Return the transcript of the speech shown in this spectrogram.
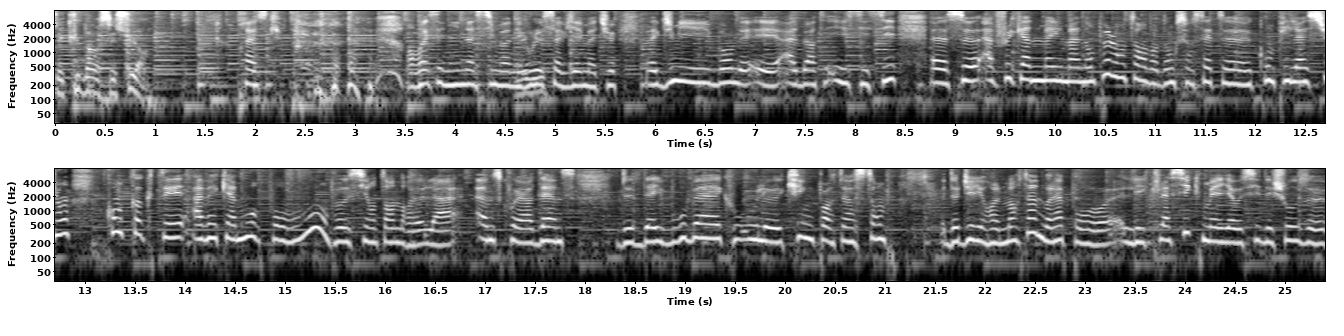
C'est cubain, c'est sûr. Presque. en vrai, c'est Nina Simone, et, vous le saviez, Mathieu, avec Jimmy Bond et Albert E.C.C. Euh, ce African Mailman, on peut l'entendre donc sur cette euh, compilation concoctée avec amour pour vous. On peut aussi entendre la Unsquare Dance de Dave Brubeck ou le King Porter Stomp de Jelly Roll Morton. Voilà pour les classiques, mais il y a aussi des choses euh,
